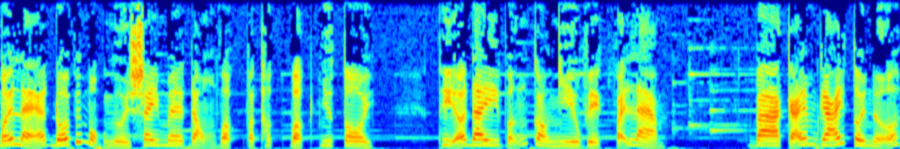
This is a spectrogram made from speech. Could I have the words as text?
Bởi lẽ đối với một người say mê động vật và thực vật như tôi, thì ở đây vẫn còn nhiều việc phải làm. Và cả em gái tôi nữa.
